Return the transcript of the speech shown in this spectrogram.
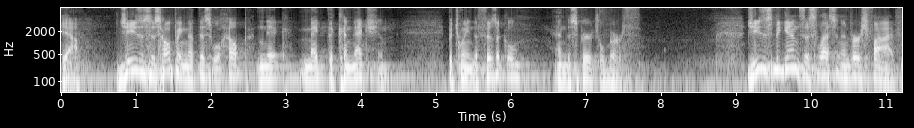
Yeah. Jesus is hoping that this will help Nick make the connection between the physical and the spiritual birth. Jesus begins this lesson in verse 5.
